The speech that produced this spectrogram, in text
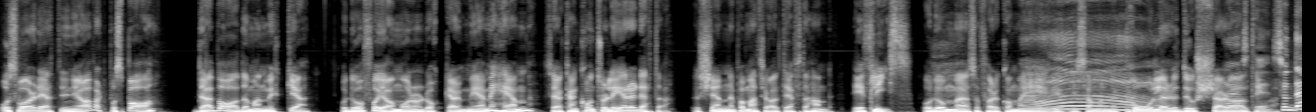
Och svarade att när jag har varit på spa, där badar man mycket. Och då får jag morgonrockar med mig hem, så jag kan kontrollera detta och känna på materialet i efterhand. Det är flis. Och de är alltså förekomma i, i, i samband med pooler och duschar och allting. Va? Så där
